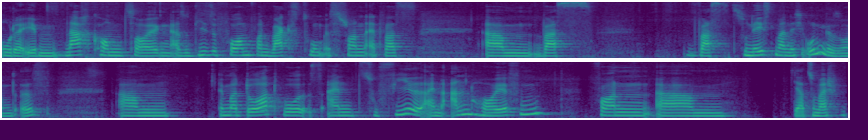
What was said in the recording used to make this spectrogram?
oder eben Nachkommen zeugen. Also diese Form von Wachstum ist schon etwas, ähm, was, was zunächst mal nicht ungesund ist. Ähm, immer dort, wo es ein zu viel, ein Anhäufen von ähm, ja, zum Beispiel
